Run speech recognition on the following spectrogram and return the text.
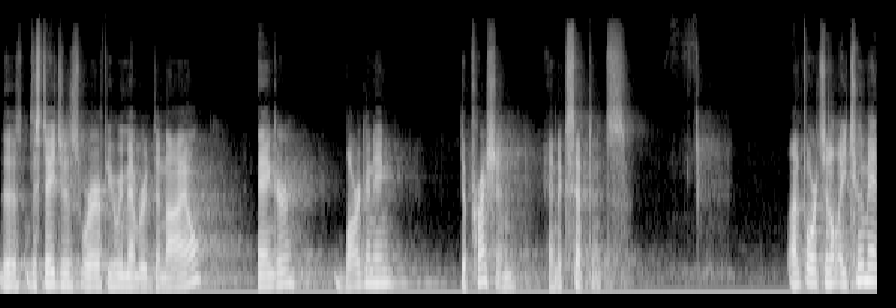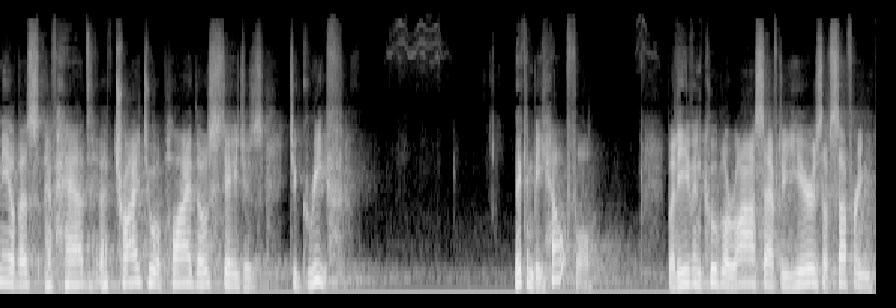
The, the stages were, if you remember, denial, anger, bargaining, depression, and acceptance. Unfortunately, too many of us have had have tried to apply those stages to grief. They can be helpful, but even Kubler Ross, after years of suffering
